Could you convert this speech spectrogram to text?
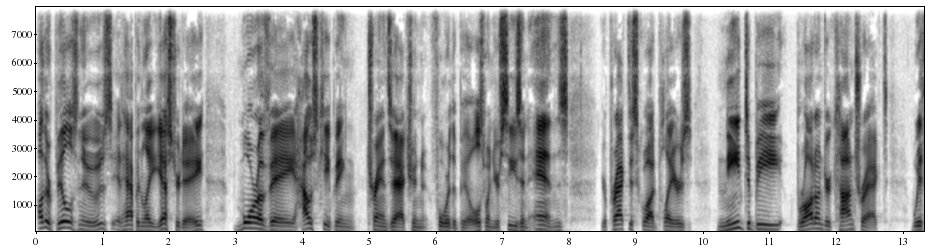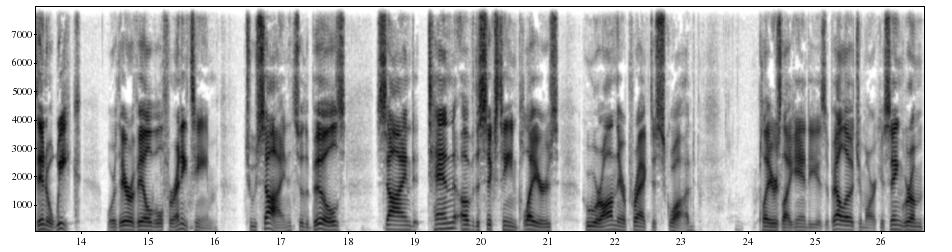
other Bills news. It happened late yesterday. More of a housekeeping transaction for the Bills. When your season ends, your practice squad players need to be brought under contract within a week, or they're available for any team to sign. So the Bills signed 10 of the 16 players who were on their practice squad players like Andy Isabella, Jamarcus Ingram,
